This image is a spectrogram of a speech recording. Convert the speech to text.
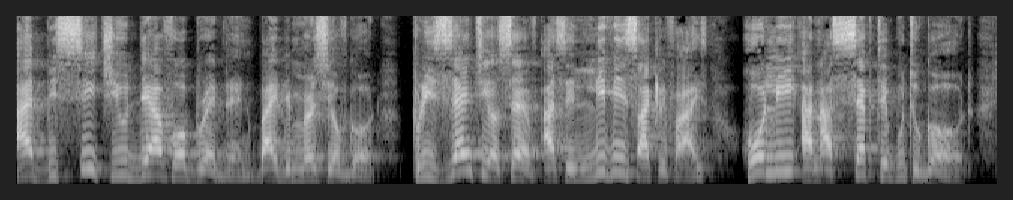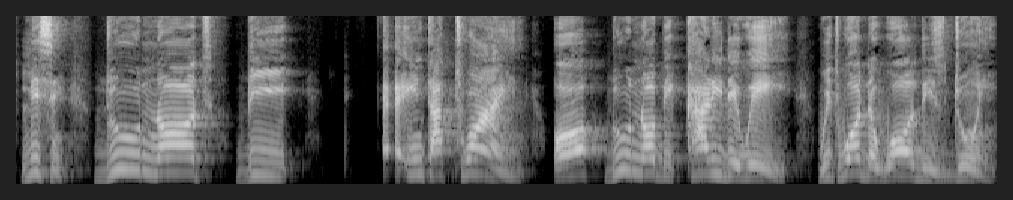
I beseech you, therefore, brethren, by the mercy of God, present yourself as a living sacrifice, holy and acceptable to God. Listen, do not be eh, intertwined or do not be carried away with what the world is doing.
